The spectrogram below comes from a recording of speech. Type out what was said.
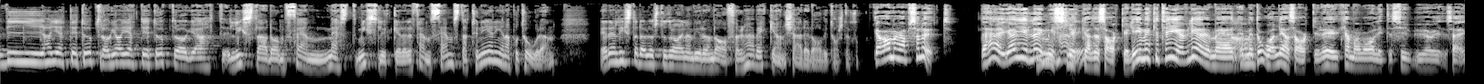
vi har gett ett uppdrag. Jag har gett ett uppdrag att lista de fem mest misslyckade eller fem sämsta turneringarna på touren. Är det en lista du har lust att dra innan vi rundar av för den här veckan, käre David Torstensson? Ja, men absolut. Det här, jag gillar ju mm, misslyckade härligt. saker. Det är mycket trevligare med, ja. med dåliga saker. Det kan man vara lite sur och så här,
